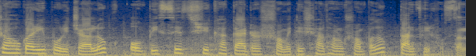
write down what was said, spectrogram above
সহকারী পরিচালক ও বিসিএস শিক্ষা ক্যাডার সমিতির সাধারণ সম্পাদক তানফির হোসেন।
